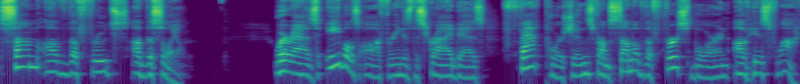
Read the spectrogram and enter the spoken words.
some of the fruits of the soil, whereas Abel's offering is described as fat portions from some of the firstborn of his flock?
